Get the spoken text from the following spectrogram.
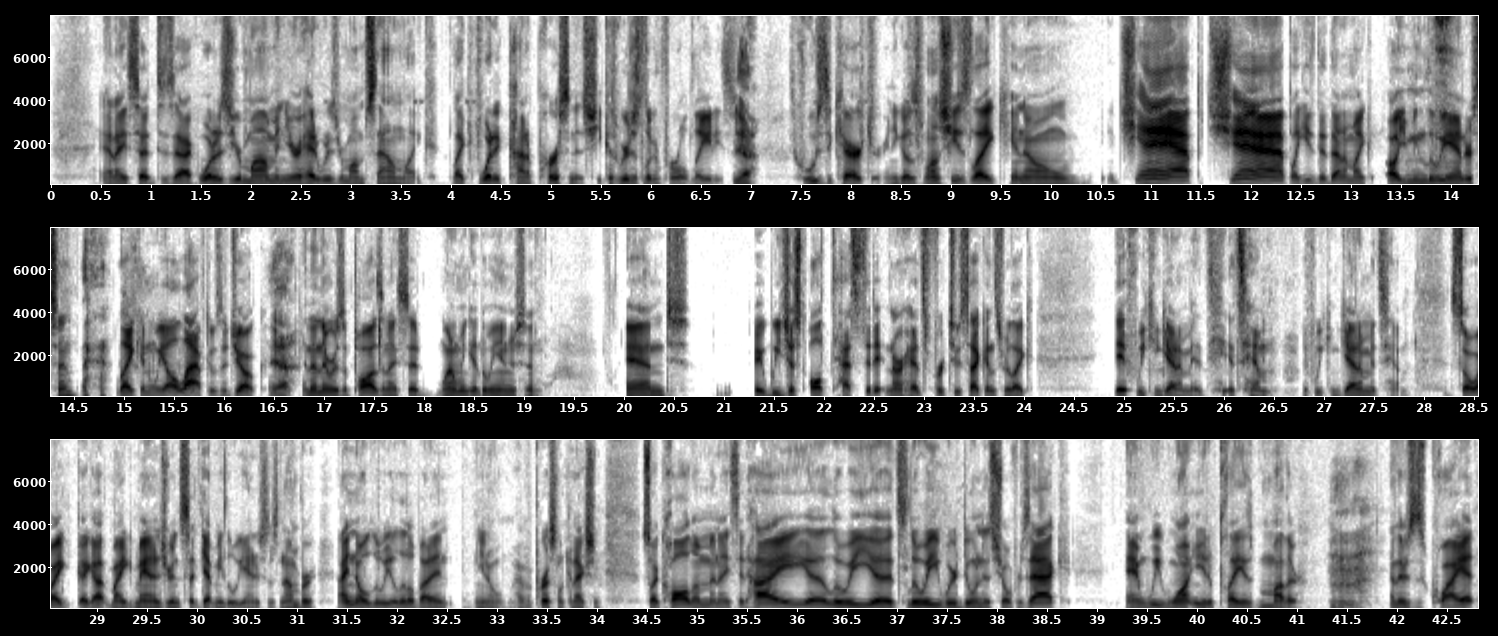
And I said to Zach, "What is your mom in your head? What does your mom sound like? Like what kind of person is she? Because we're just looking for old ladies." yeah. who's the character? And he goes, well, she's like, you know, chap, chap. Like he did that. I'm like, oh, you mean Louie Anderson? like, and we all laughed. It was a joke. Yeah. And then there was a pause, and I said, why don't we get Louie Anderson? And it, we just all tested it in our heads for two seconds. We're like, if we can get him, it's, it's him. If we can get him, it's him. So I, I got my manager and said, get me Louie Anderson's number. I know Louis a little, but I didn't, you know, have a personal connection. So I called him and I said, hi, uh, Louis, uh, it's Louis. We're doing this show for Zach, and we want you to play his mother. And there's this quiet,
